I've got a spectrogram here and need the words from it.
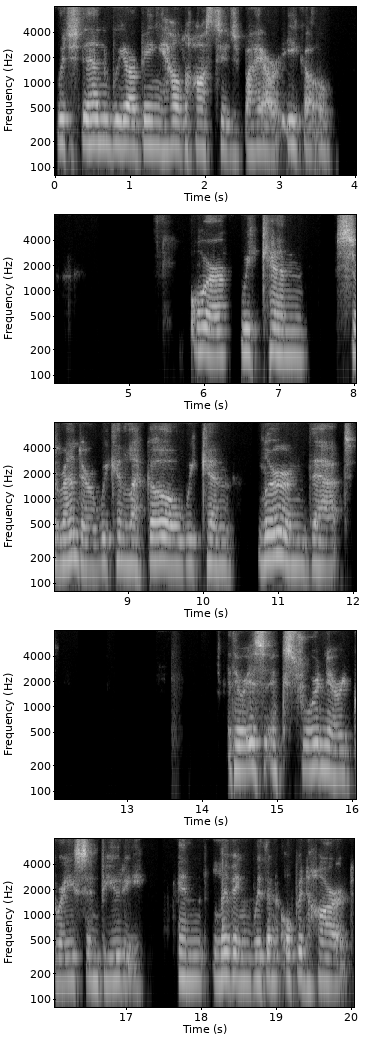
which then we are being held hostage by our ego. Or we can surrender, we can let go, we can learn that there is extraordinary grace and beauty in living with an open heart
